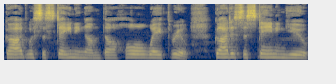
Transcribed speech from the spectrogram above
God was sustaining them the whole way through. God is sustaining you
